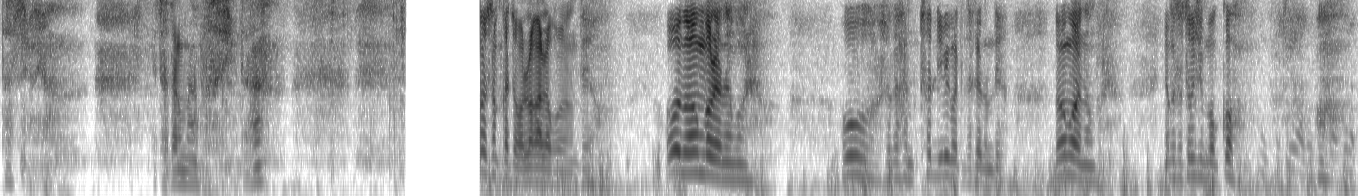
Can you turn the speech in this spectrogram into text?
땄습니다. 자작나무사입니다. 선까지 올라가려고 그러는데요. 어, 너무 멀어요, 너무 멀어요. 오, 저기 한 1200m 되겠는데요. 너무 멀어요, 너무 멀어요. 여기서 정신 먹고, 어,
